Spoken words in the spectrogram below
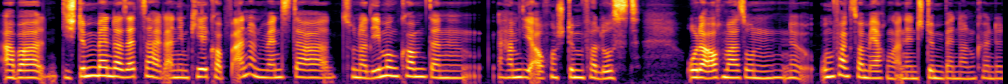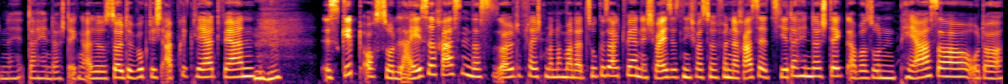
Aber die Stimmbänder setzen halt an dem Kehlkopf an und wenn es da zu einer Lähmung kommt, dann haben die auch einen Oder auch mal so eine Umfangsvermehrung an den Stimmbändern könnte ne, dahinter stecken. Also es sollte wirklich abgeklärt werden. Mhm. Es gibt auch so leise Rassen, das sollte vielleicht mal nochmal dazu gesagt werden. Ich weiß jetzt nicht, was für eine Rasse jetzt hier dahinter steckt, aber so ein Perser oder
